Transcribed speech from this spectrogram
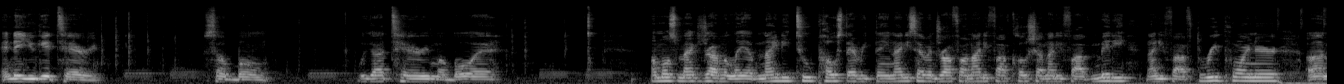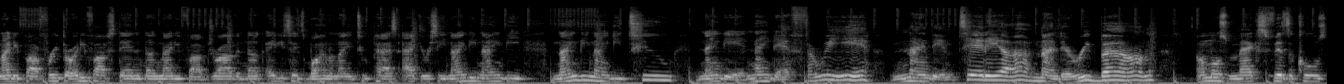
and then you get Terry. So boom, we got Terry, my boy. Almost max driving layup, 92 post everything, 97 drop foul, 95 close shot, 95 midi, 95 three pointer, uh, 95 free throw, 85 standing dunk, 95 driving dunk, 86 ball handle, 92 pass accuracy, 90 90, 90 92, 90 93, 90 interior, 90 rebound, almost max physicals,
